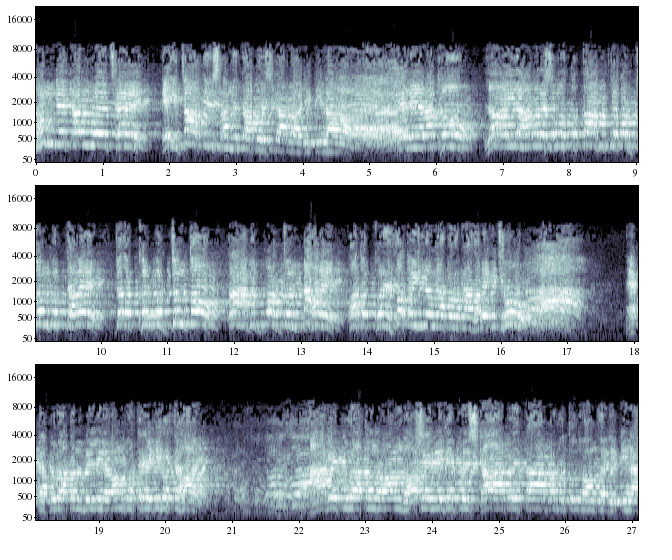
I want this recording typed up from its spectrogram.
ভঙ্গের কারণ রয়েছে। এই জাতির সামনে তা পরিষ্কার নয় জেনে রাখো সমস্ত তাগুতকে বর্জন করতে হবে। যতক্ষণ পর্যন্ত তাগুত বর্জন না হবে অতক্ষণে যত ইল্লাল্লাহ কোনো কাজ হবে কিছু। একটা পুরাতন বিল্ডিং রং করতে গেলে কি করতে হয়? আগে পুরাতন রং ধসে মেজে পরিষ্কার করে তারপর নতুন রং করে ঠিক কিনা?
